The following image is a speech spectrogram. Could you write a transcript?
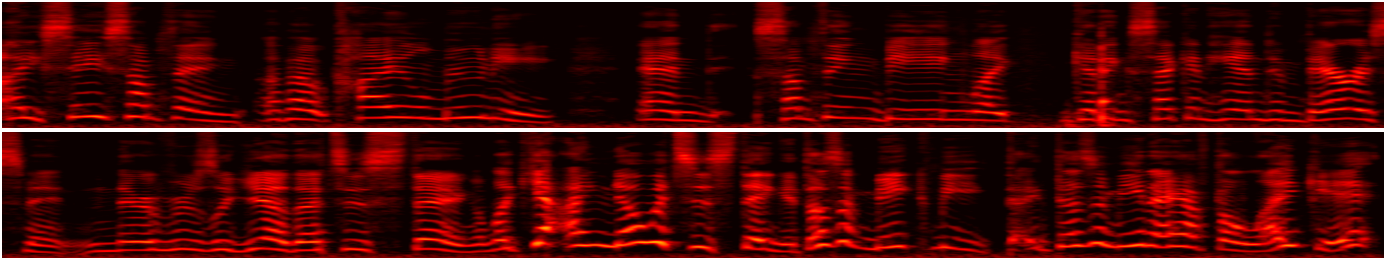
I say something about Kyle Mooney and something being like getting secondhand embarrassment, and they're just like, yeah, that's his thing. I'm like, yeah, I know it's his thing. It doesn't make me, it doesn't mean I have to like it.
